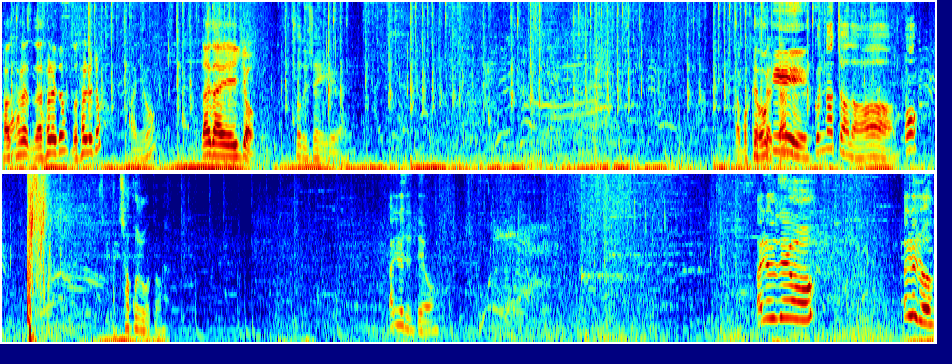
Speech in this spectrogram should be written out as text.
다 살려, 나 살려줘? 너 살려줘? 아니요. 나, 나얘 이겨. 저도 제 얘기해요. 나 먹혔어, 일단. 여기 끝났잖아. 어? 자꾸 죽었다. 살려주세요. 살려주세요. 살려줘.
